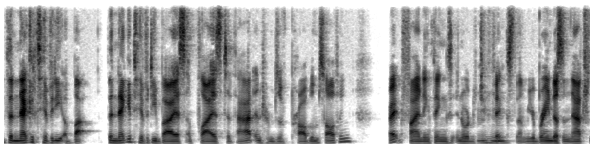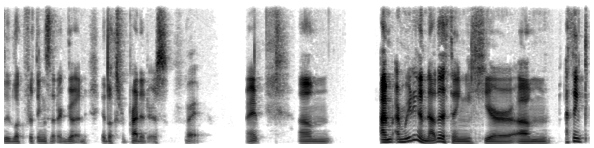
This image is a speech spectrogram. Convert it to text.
the negativity about the negativity bias applies to that in terms of problem solving, right? Finding things in order to mm-hmm. fix them. Your brain doesn't naturally look for things that are good; it looks for predators. Right. Right. Um, I'm I'm reading another thing here. Um, I think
